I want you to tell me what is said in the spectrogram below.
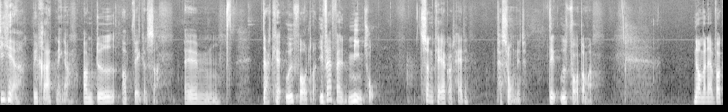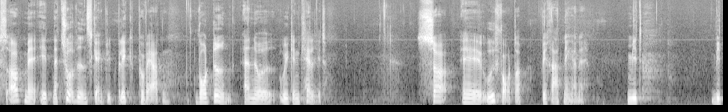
de her beretninger om døde opvækkelser, øhm, der kan udfordre, i hvert fald min tro. Sådan kan jeg godt have det personligt. Det udfordrer mig. Når man er vokset op med et naturvidenskabeligt blik på verden, hvor døden er noget uigenkaldeligt, så øh, udfordrer beretningerne mit, mit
